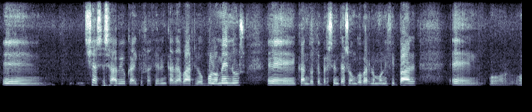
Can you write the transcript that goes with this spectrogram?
eh, xa se sabe o que hai que facer en cada barrio, ou polo menos eh, cando te presentas a un goberno municipal eh, o, o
